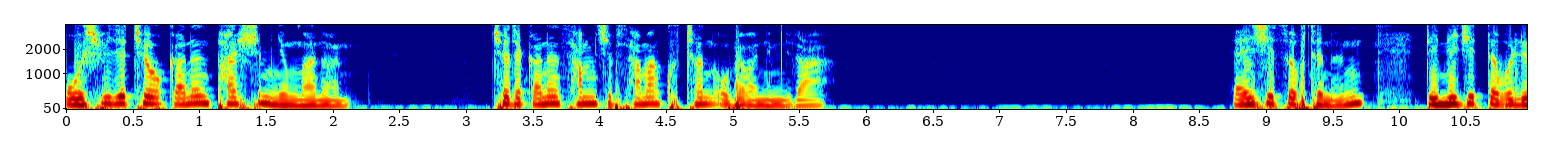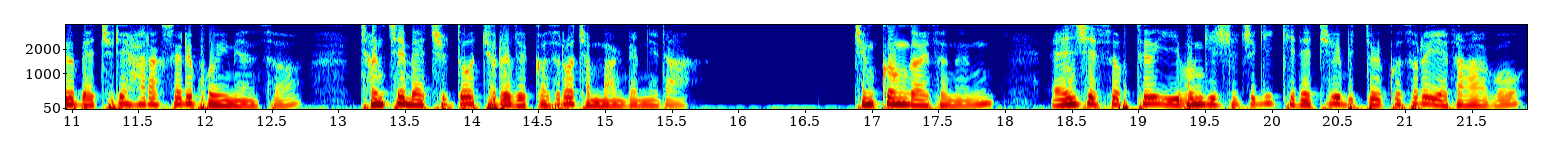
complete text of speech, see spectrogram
52주 최고가는 86만원, 최저가는 34만 9,500원입니다. NC소프트는 리니지 W 매출이 하락세를 보이면서 전체 매출도 줄어들 것으로 전망됩니다. 증권가에서는 NC소프트 2분기 실적이 기대치를 밑돌 것으로 예상하고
